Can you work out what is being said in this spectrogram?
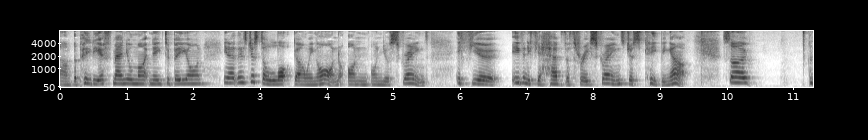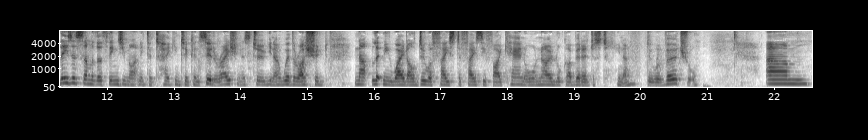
um, the PDF manual might need to be on. You know, there's just a lot going on on on your screens. If you even if you have the three screens, just keeping up. So these are some of the things you might need to take into consideration as to you know whether I should not let me wait. I'll do a face to face if I can, or no. Look, I better just you know do a virtual. Um,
